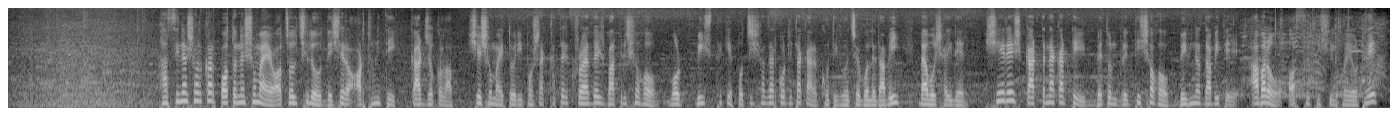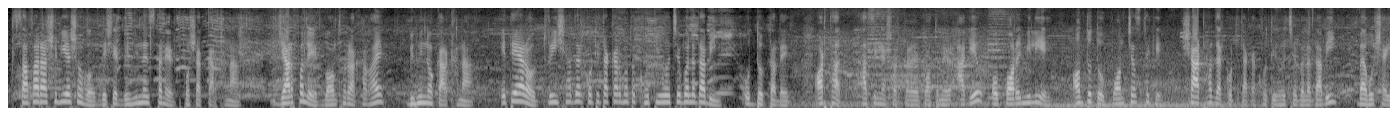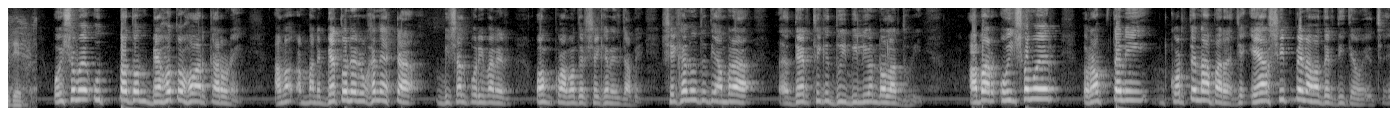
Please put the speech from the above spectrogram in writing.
হাসিনা সরকার পতনের সময় অচল ছিল দেশের অর্থনৈতিক কার্যকলাপ। সে সময় তৈরি পোশাক খাতের ক্রয়াদেশ বাতিল সহ মোট বিশ থেকে পঁচিশ হাজার কোটি টাকার ক্ষতি হয়েছে বলে দাবি ব্যবসায়ীদের। সে রেশ কাটতে না কাটতেই বেতন বৃদ্ধি সহ বিভিন্ন দাবিতে আবারও অস্থিতিশীল হয়ে ওঠে সাফার আশুলিয়া সহ দেশের বিভিন্ন স্থানের পোশাক কারখানা। যার ফলে বন্ধ রাখা হয় বিভিন্ন কারখানা। এতে আরও ত্রিশ হাজার কোটি টাকার মতো ক্ষতি হয়েছে বলে দাবি উদ্যোক্তাদের। অর্থাৎ হাসিনা সরকারের পতনের আগে ও পরে মিলিয়ে অন্তত পঞ্চাশ থেকে ষাট হাজার কোটি টাকা ক্ষতি হয়েছে বলে দাবি ব্যবসায়ীদের। ওই সময় উৎপাদন ব্যাহত হওয়ার কারণে আমার মানে বেতনের ওখানে একটা বিশাল পরিমাণের অঙ্ক আমাদের সেখানে যাবে। সেখানেও যদি আমরা দেড় থেকে দুই বিলিয়ন ডলার ধরি। আবার ওই সময়ের রপ্তানি করতে না পারা যে এয়ার শিপমেন্ট আমাদের দিতে হয়েছে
